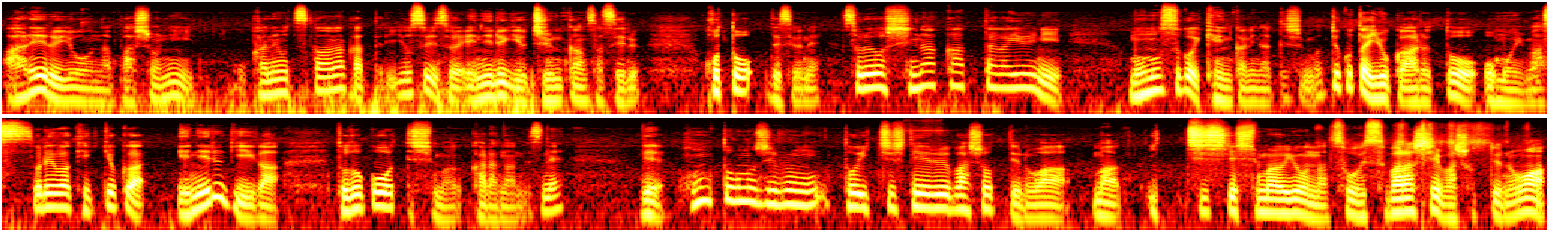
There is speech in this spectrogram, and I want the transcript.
荒れるような場所にお金を使わなかったり要するにそれエネルギーを循環させることですよね。それをしなかったがゆえにものすごい喧嘩になってしまう。ということはよくあると思います。それは結局はエネルギーが滞ってしまうからなんですね。で本当の自分と一致している場所っていうのは、まあ、一致してしまうようなそういう素晴らしい場所っていうのは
